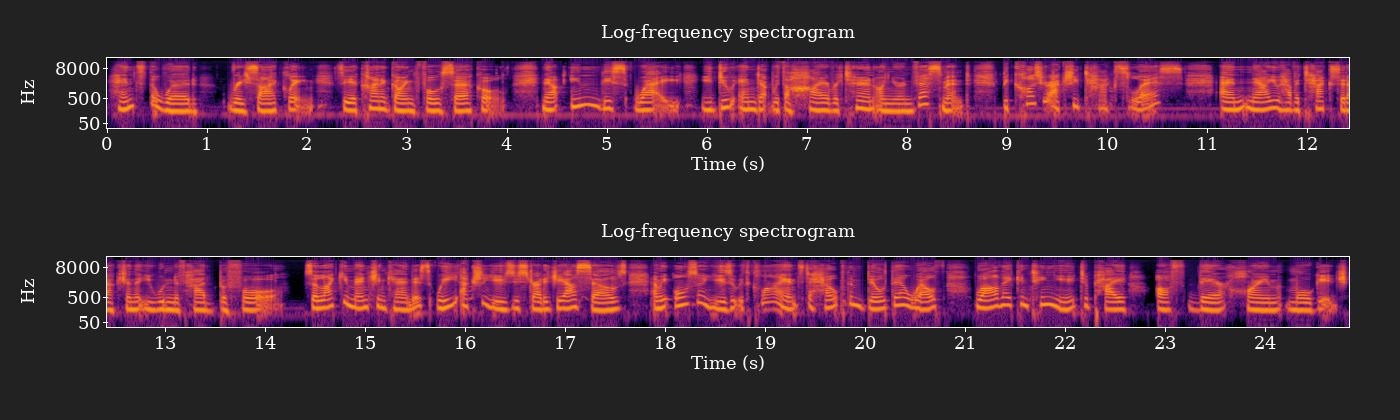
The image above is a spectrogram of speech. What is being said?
hence the word recycling. So you're kind of going full circle. Now, in this way, you do end up with a higher return on your investment because you're actually taxed less and now you have a tax deduction that you wouldn't have had before. So, like you mentioned, Candice, we actually use this strategy ourselves and we also use it with clients to help them build their wealth while they continue to pay off their home mortgage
